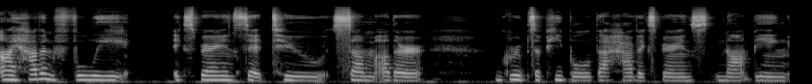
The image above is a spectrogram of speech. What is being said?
I haven't fully experienced it to some other groups of people that have experienced not being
